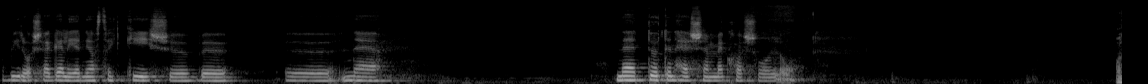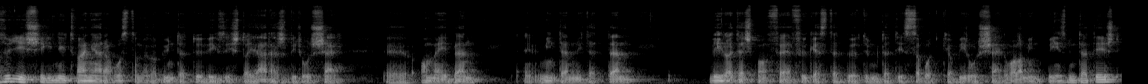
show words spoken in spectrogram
a bíróság elérni azt, hogy később uh, ne, ne történhessen meg hasonló? Az ügyészség indítványára hozta meg a büntetővégzést a járásbíróság, amelyben, mint említettem, végletesben felfüggesztett börtönbüntetést szabott ki a bíróság, valamint pénzbüntetést,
